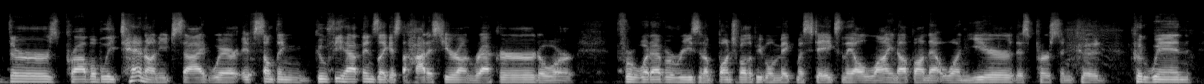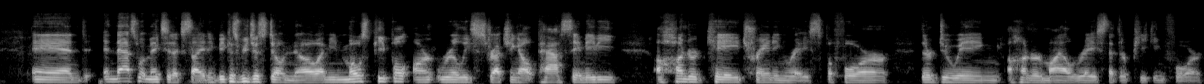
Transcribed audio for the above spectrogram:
there's probably 10 on each side where if something goofy happens, like it's the hottest year on record, or for whatever reason, a bunch of other people make mistakes and they all line up on that one year, this person could could win. And and that's what makes it exciting because we just don't know. I mean, most people aren't really stretching out past, say, maybe a hundred K training race before they're doing a hundred mile race that they're peaking for.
